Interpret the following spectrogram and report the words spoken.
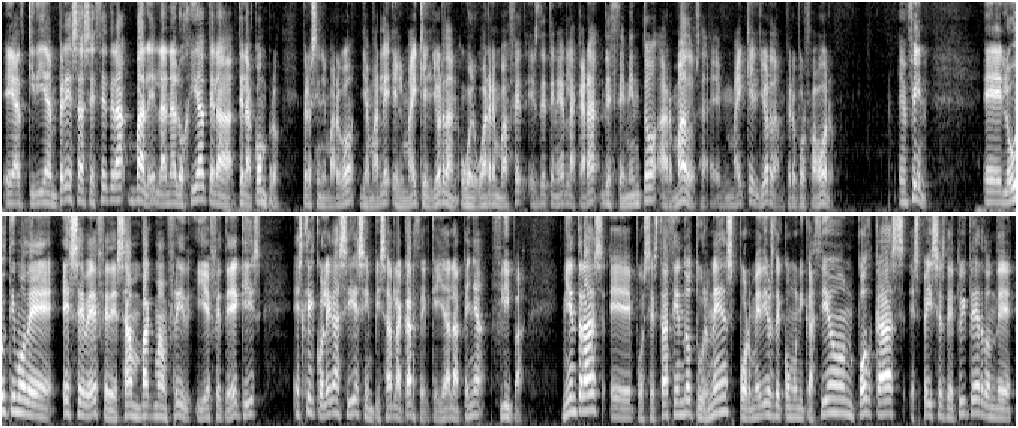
eh, adquiría empresas, etcétera. Vale, la analogía te la, te la compro. Pero sin embargo, llamarle el Michael Jordan o el Warren Buffett es de tener la cara de cemento armado. O sea, eh, Michael Jordan, pero por favor. En fin. Eh, lo último de SBF de Sam Backman Fried y FTX es que el colega sigue sin pisar la cárcel, que ya la peña flipa. Mientras, eh, pues está haciendo turnés por medios de comunicación, podcasts, spaces de Twitter, donde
